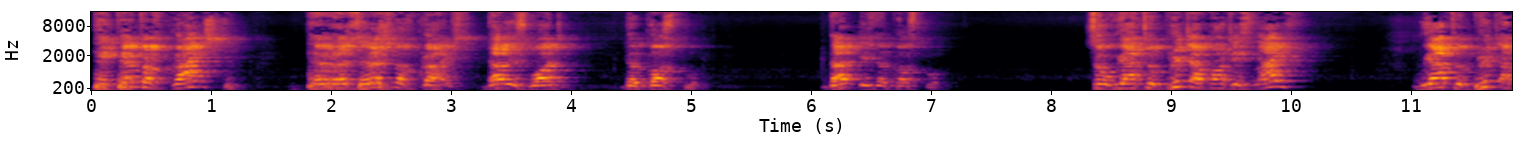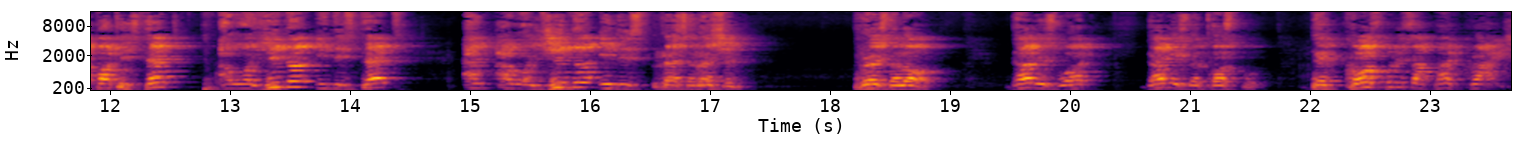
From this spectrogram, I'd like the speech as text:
the death of Christ, the resurrection of Christ. That is what? The gospel. That is the gospel. So we are to preach about his life. We are to preach about his death, our union in his death, and our union in his resurrection. Praise the Lord. That is what? That is the gospel. The gospel is about Christ.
